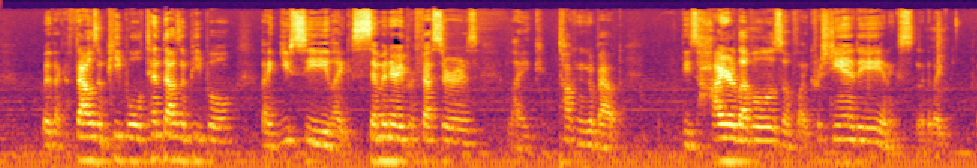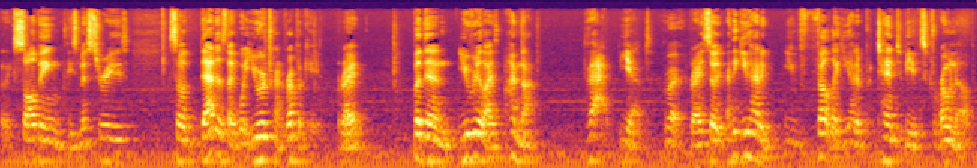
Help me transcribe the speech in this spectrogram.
with like a thousand people, ten thousand people. Like you see, like seminary professors, like talking about these higher levels of like Christianity and ex- like like solving these mysteries. So that is like what you were trying to replicate, right? Right. But then you realize I'm not that yet, right right? So I think you had to, you felt like you had to pretend to be this grown up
